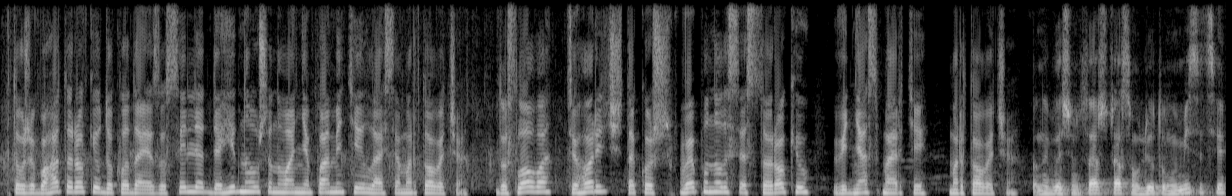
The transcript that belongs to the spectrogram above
хто вже багато років докладає зусилля для гідного вшанування пам'яті Леся Мартовича. До слова, цьогоріч також виповнилося 100 років від дня смерті Мартовича. Найближчим часом, в лютому місяці,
